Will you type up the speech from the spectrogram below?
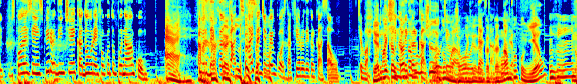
Uh, Poate se inspiră din ce cadouri ai făcut tu până acum. Eh. Fier de călcat. Hai să Lasă-mă. începem cu asta. Fierul de călcat sau ceva. Fier de mașină călcat, de n-am călcat. făcut niciodată. o Cum ceva, așa, o mașină de de-asta, călcat? o N-am de- făcut. Eu? Nu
